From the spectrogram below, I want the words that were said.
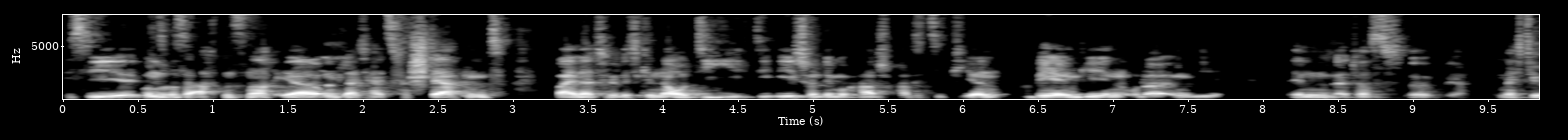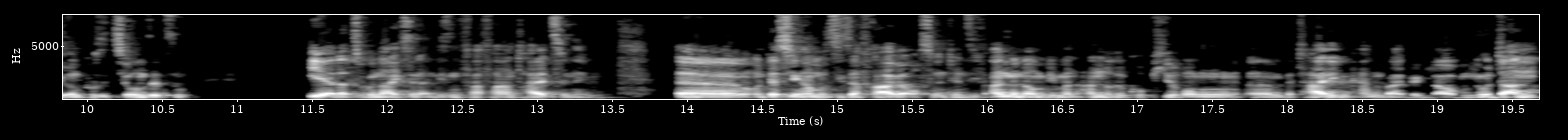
ist sie unseres Erachtens nach eher ungleichheitsverstärkend, weil natürlich genau die, die eh schon demokratisch partizipieren, wählen gehen oder irgendwie in etwas äh, ja, mächtigeren Positionen sitzen, eher dazu geneigt sind, an diesen Verfahren teilzunehmen. Äh, und deswegen haben wir uns dieser Frage auch so intensiv angenommen, wie man andere Gruppierungen äh, beteiligen kann, weil wir glauben, nur dann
